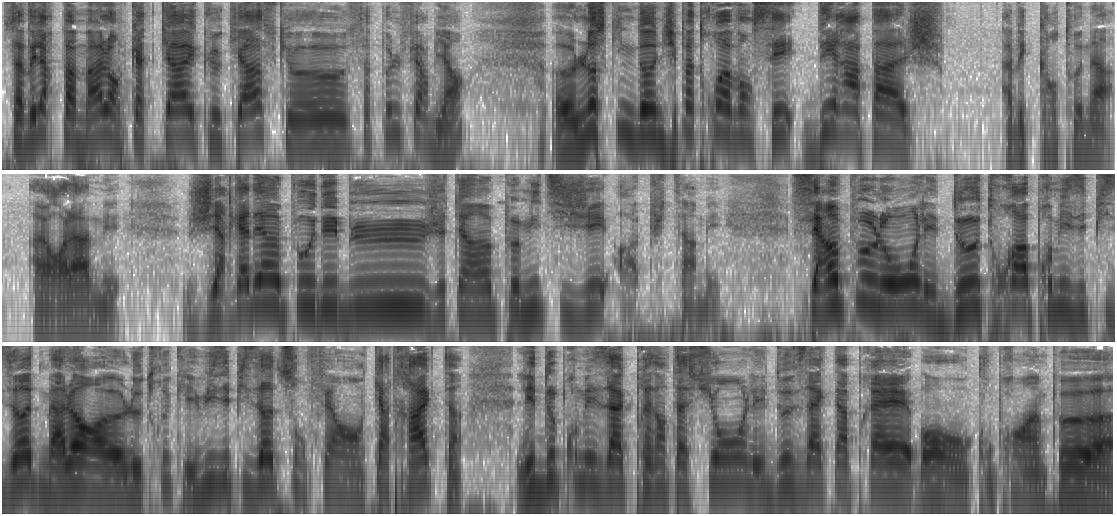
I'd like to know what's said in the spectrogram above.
ça avait l'air pas mal en 4K avec le casque, euh, ça peut le faire bien. Euh, Lost Kingdom, j'ai pas trop avancé. Dérapage avec Cantona. Alors là, mais j'ai regardé un peu au début, j'étais un peu mitigé. Ah putain, mais c'est un peu long, les deux, trois premiers épisodes, mais alors euh, le truc, les huit épisodes sont faits en quatre actes. Les deux premiers actes, présentation, les deux actes après, bon, on comprend un peu euh,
